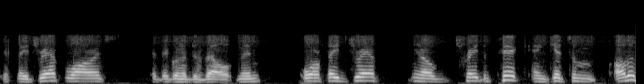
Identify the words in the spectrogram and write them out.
If they draft Lawrence, if they're going to develop him, or if they draft, you know, trade the pick and get some other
